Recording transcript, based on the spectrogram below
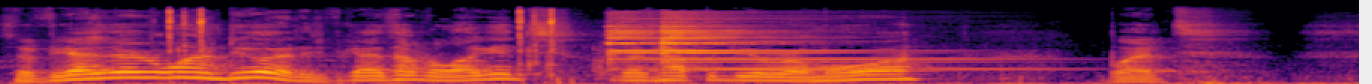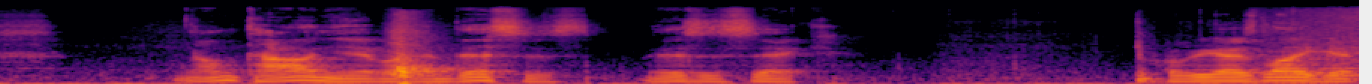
So if you guys ever want to do it, if you guys have a luggage, it doesn't have to be a Rimowa, but I'm telling you, man, this is this is sick. Hope you guys like it.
